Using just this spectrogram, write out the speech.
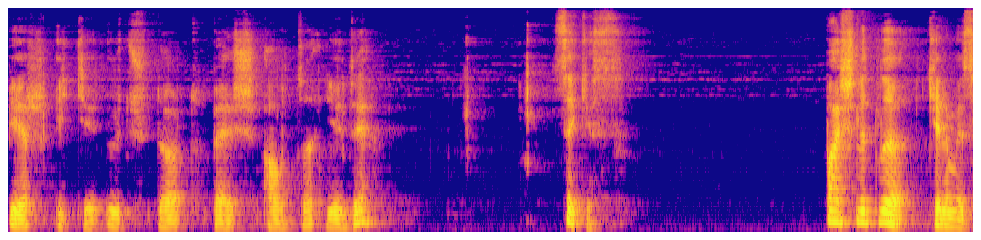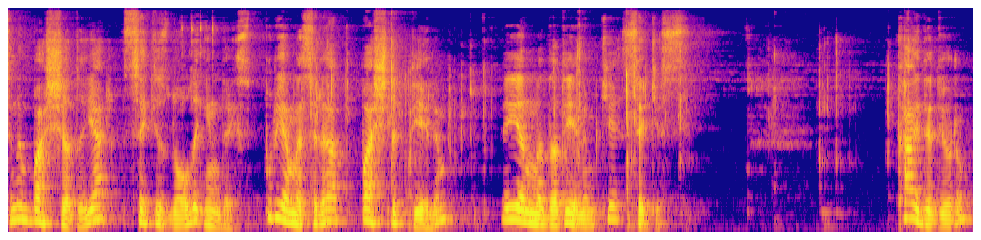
1, 2, 3, 4, 5, 6, 7, 8. Başlıklı kelimesinin başladığı yer 8 nolu indeks. Buraya mesela başlık diyelim ve yanına da diyelim ki 8. Kaydediyorum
